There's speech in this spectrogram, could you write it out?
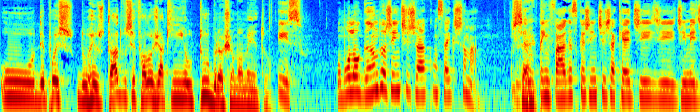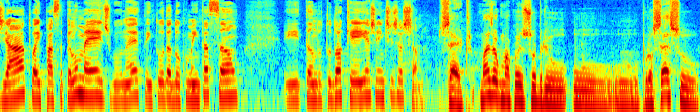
O, depois do resultado, você falou já que em outubro é o chamamento. Isso. Homologando, a gente já consegue chamar. Então, tem vagas que a gente já quer de, de, de, imediato, aí passa pelo médico, né? Tem toda a documentação. E estando tudo ok, a gente já chama. Certo. Mais alguma coisa sobre o, o, o processo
